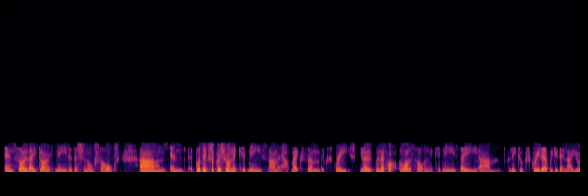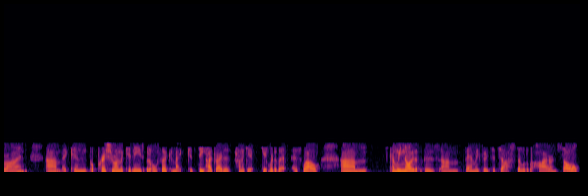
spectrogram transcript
and so they don't need additional salt. Um, and it puts extra pressure on their kidneys. Um, it makes them excrete. You know, when they've got a lot of salt in their kidneys, they um, need to excrete it. We do that in our urine. Um, it can put pressure on the kidneys, but it also can make kids dehydrated, trying to get get rid of it as well. Um, and we know that because um, family foods are just a little bit higher in salt,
